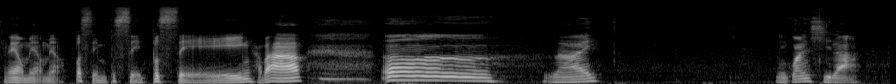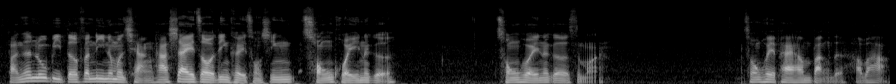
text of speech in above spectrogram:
没有没有没有，不行不行不行，好不好？嗯，来，没关系啦，反正 Ruby 得分力那么强，他下一周一定可以重新重回那个，重回那个什么，重回排行榜的，好不好？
